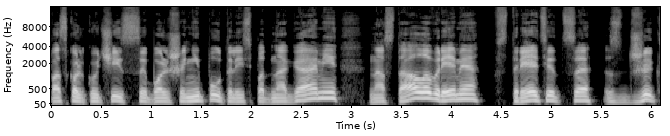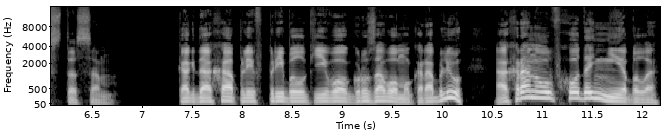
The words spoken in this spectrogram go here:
Поскольку чиссы больше не путались под ногами, настало время встретиться с Джикстосом. Когда Хаплив прибыл к его грузовому кораблю, охраны у входа не было.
